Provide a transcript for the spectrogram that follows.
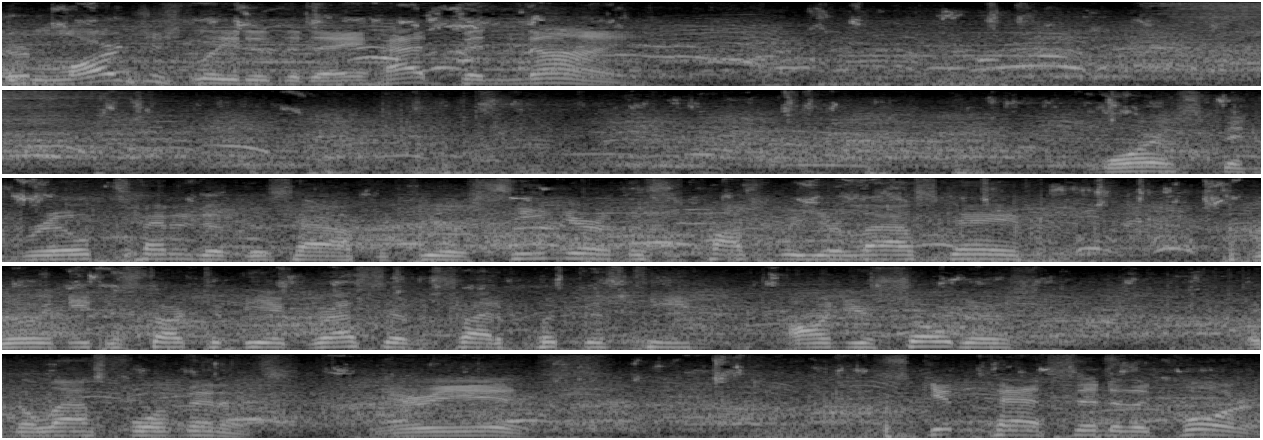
Their largest lead of the day had been nine. Morris been real tentative this half. If you're a senior and this is possibly your last game, you really need to start to be aggressive and try to put this team on your shoulders in the last four minutes. Here he is. Skip pass into the corner.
